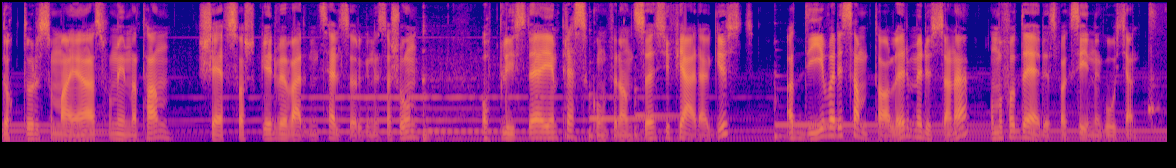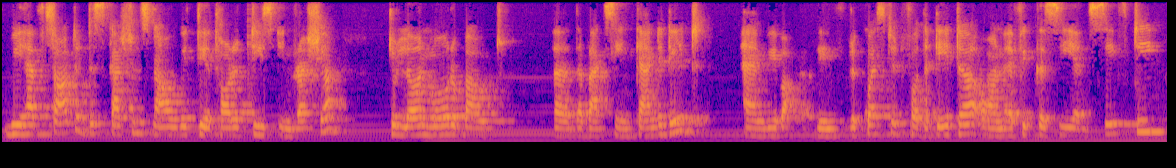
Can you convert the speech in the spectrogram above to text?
Doktor Somaya Swamimatan, sjefsforsker ved Verdens helseorganisasjon, opplyste i en pressekonferanse 24.8 at de var i samtaler med russerne om å få deres vaksine godkjent. Vi har startet discussions med with i Russland for å lære mer om uh, the vaccine and we've, we've data on efficacy and safety.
